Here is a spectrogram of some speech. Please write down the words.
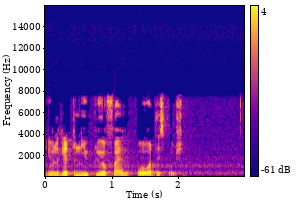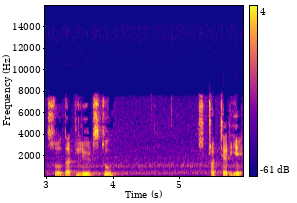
you will get a nucleophile over this position. So that leads to structure A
